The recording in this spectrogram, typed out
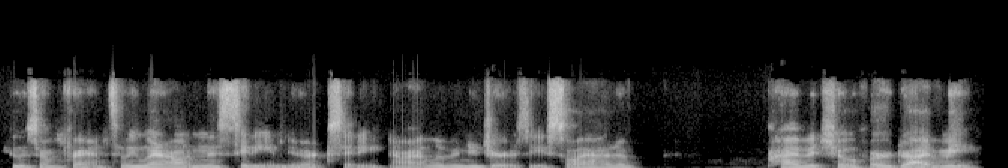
he was from France. And we went out in the city in New York City. Now I live in New Jersey, so I had a private chauffeur drive me,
